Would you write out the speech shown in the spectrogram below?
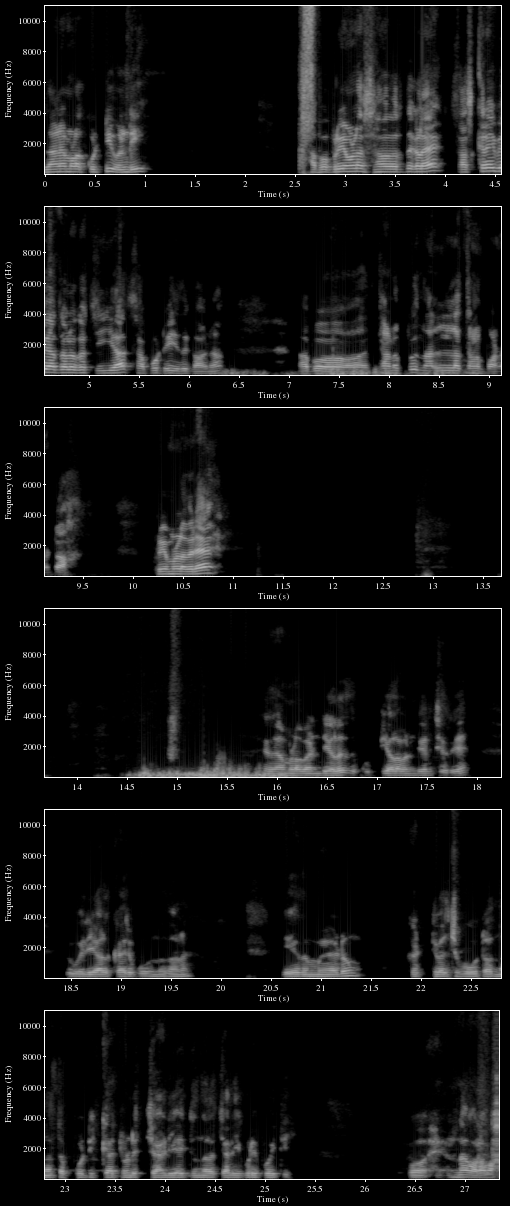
ഇതാണ് നമ്മളെ കുട്ടി വണ്ടി. അപ്പോൾ പ്രിയമുള്ള സുഹൃത്തുക്കളെ സബ്സ്ക്രൈബ് ചെയ്യാത്തവരൊക്കെ ചെയ്യുക സപ്പോർട്ട് ചെയ്ത് കാണുക. അപ്പോൾ തണുപ്പ് നല്ല തണുപ്പാണ് കേട്ടോ. പ്രിയമുള്ളവരെ. ഇത് നമ്മളെ വണ്ടികൾ കുട്ടികളെ വണ്ടികൾ ചെറിയ വലിയ ആൾക്കാർ പോകുന്നതാണ്. ഏത് മേടും കെട്ടി വലിച്ചു പോകട്ടോ. അന്നത്തെ പൊടിക്കാറ്റുകൊണ്ട് ചളിയായിട്ട് ഇന്നലെ ചളി കൂടി പോയിട്ട്. ഇപ്പോൾ എണ്ണ കുറവാ.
